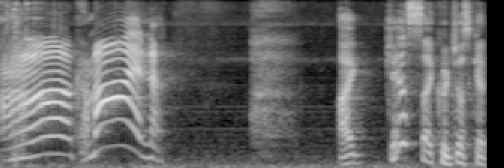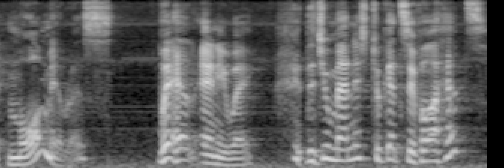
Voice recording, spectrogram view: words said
Ah, come on! I guess I could just get more mirrors. Well, anyway, did you manage to get the warheads?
